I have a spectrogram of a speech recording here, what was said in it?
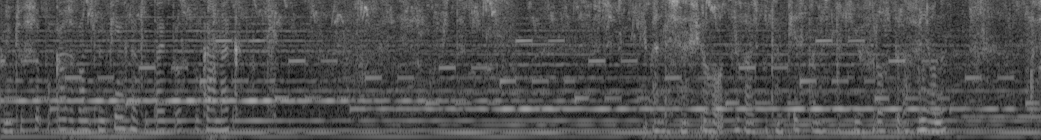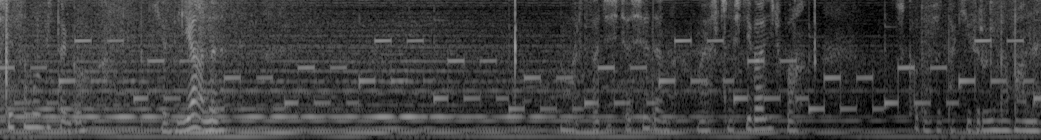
Kończywszy pokażę wam ten piękny tutaj po prostu ganek. To jest niesamowite po prostu. Nie będę się na chwilę odzywać, bo ten pies tam jest taki już rozdrażniony. Coś niesamowitego. Liany. Szczęśliwa liczba. Szkoda, że taki zrujnowany.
